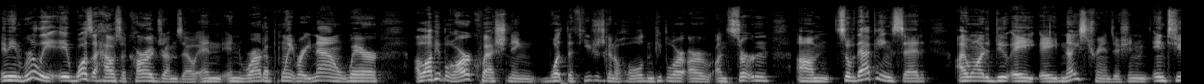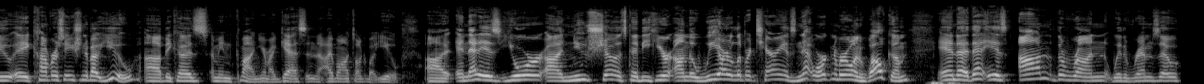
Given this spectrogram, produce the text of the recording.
i mean really it was a house of cards remso and and we're at a point right now where a lot of people are questioning what the future is going to hold and people are, are uncertain. Um, so with that being said i wanted to do a, a nice transition into a conversation about you uh, because i mean come on you're my guest and i want to talk about you. Uh, and that is your uh, new show that's going to be here on the we are libertarians network number one welcome. And uh, that is on the run with remso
